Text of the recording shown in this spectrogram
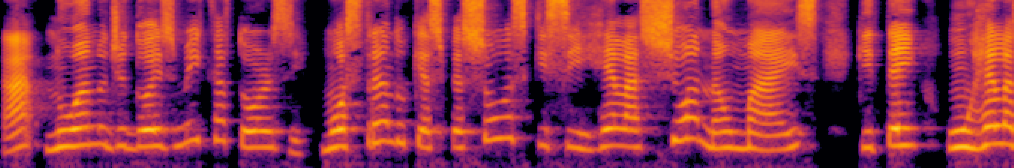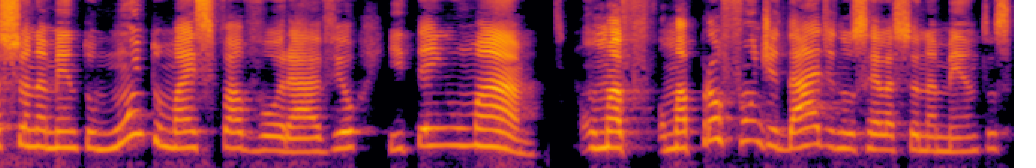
tá? no ano de 2014, mostrando que as pessoas que se relacionam mais, que têm um relacionamento muito mais favorável e têm uma uma, uma profundidade nos relacionamentos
